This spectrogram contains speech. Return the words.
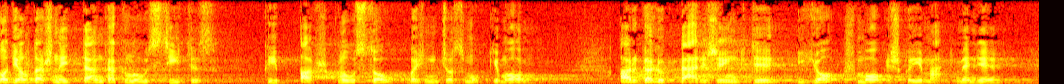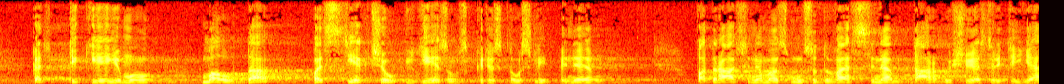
Todėl dažnai tenka klausytis kaip aš klausau bažnyčios mokymo. Ar galiu peržengti jo žmogiškai matmenį, kad tikėjimu malda pasiekčiau Jėzaus Kristaus liepinį. Padrasinimas mūsų dvasiniam darbui šioje srityje,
